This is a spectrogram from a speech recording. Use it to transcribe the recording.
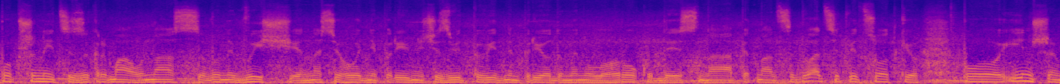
по пшениці, зокрема, у нас вони вищі на сьогодні, порівнюючи з відповідним періодом минулого року, десь на 15-20%. По іншим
